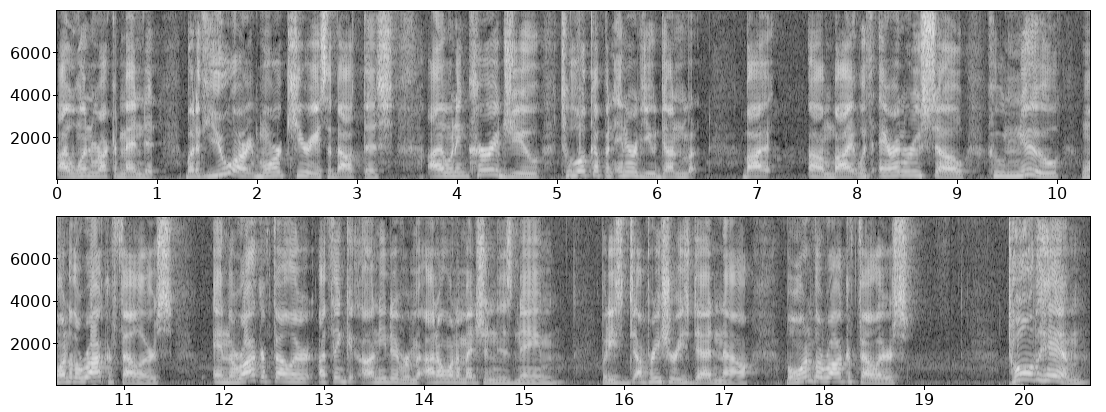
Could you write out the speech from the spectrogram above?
I wouldn't recommend it. But if you are more curious about this, I would encourage you to look up an interview done by um, by with Aaron Russo, who knew one of the Rockefellers, and the Rockefeller. I think I need to. Rem- I don't want to mention his name, but he's. I'm pretty sure he's dead now. But one of the Rockefellers told him.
